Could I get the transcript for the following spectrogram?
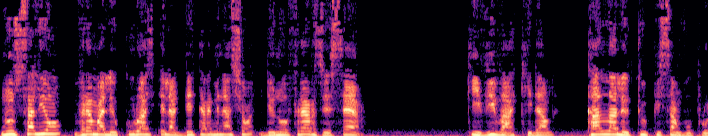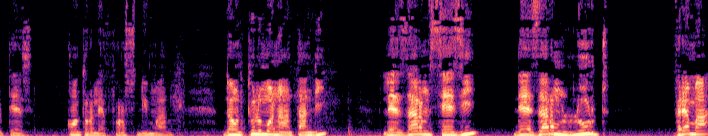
Nous saluons vraiment le courage et la détermination de nos frères et sœurs qui vivent à Kidal. Qu'Allah le Tout-Puissant vous protège contre les forces du mal. Donc tout le monde a entendu les armes saisies, des armes lourdes, vraiment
